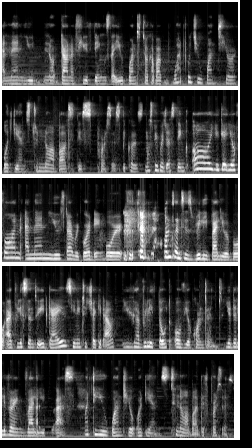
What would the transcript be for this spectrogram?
and then you note down a few things that you'd want to talk about, what would you want your audience to know about this process? Because most people just think, oh, you get your phone and then you start recording, or content is really valuable. I've listened to it, guys. You need to check it out. You have really thought of your content, you're delivering value to us. What do you want your audience to know about this process?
